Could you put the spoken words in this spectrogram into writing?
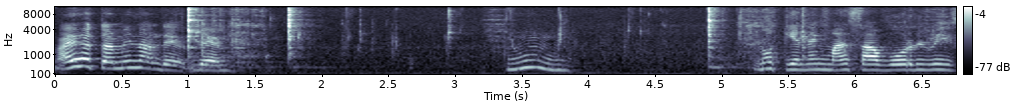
Ahí se terminan de... de- Mm. No tienen mal sabor, Luis.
